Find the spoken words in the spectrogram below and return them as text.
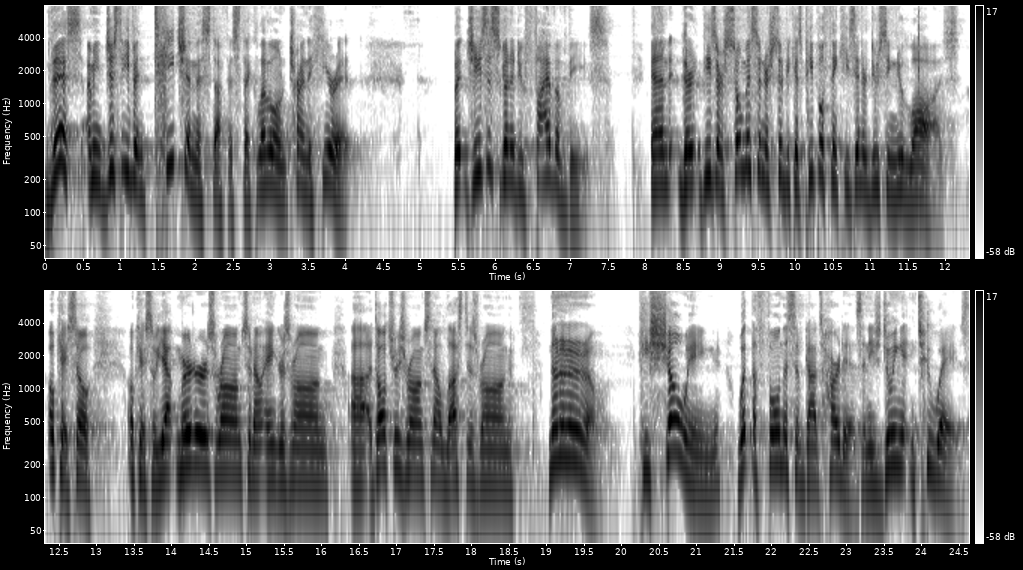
This, I mean, just even teaching this stuff is thick, let alone trying to hear it. But Jesus is going to do five of these. And these are so misunderstood because people think he's introducing new laws. Okay, so okay, so yeah, murder is wrong, so now anger is wrong. Uh, adultery is wrong, so now lust is wrong. No, no, no, no, no. He's showing what the fullness of God's heart is, and he's doing it in two ways.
